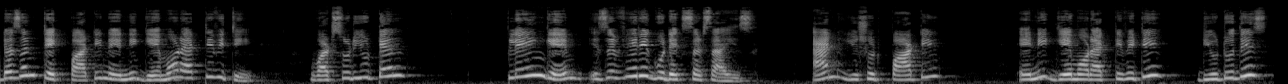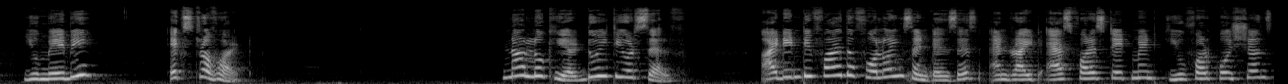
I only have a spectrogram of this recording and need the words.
doesn't take part in any game or activity. What should you tell? Playing game is a very good exercise and you should party any game or activity. Due to this, you may be extrovert. Now look here, do it yourself. Identify the following sentences and write S for a statement, Q for questions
